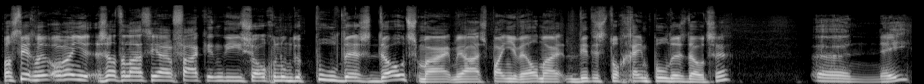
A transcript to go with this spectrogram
Bas Stigler, Oranje zat de laatste jaren vaak in die zogenoemde pool des doods. Maar ja, Spanje wel, maar dit is toch geen pool des doods, hè? Uh, nee,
